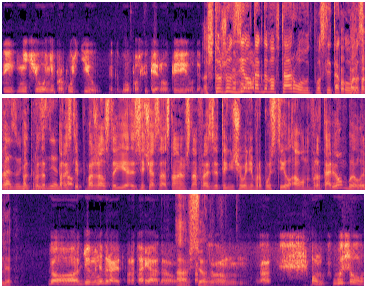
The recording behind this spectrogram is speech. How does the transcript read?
Ты ничего не пропустил. Это было после первого периода. А Что же он сделал тогда во втором, вот после такого По- высказывания по- по- президента? Прости, пожалуйста, я сейчас остановимся на фразе «ты ничего не пропустил». А он вратарем был или... Да, Дюмин играет вратаря, да. А, Он такой, да. Он вышел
